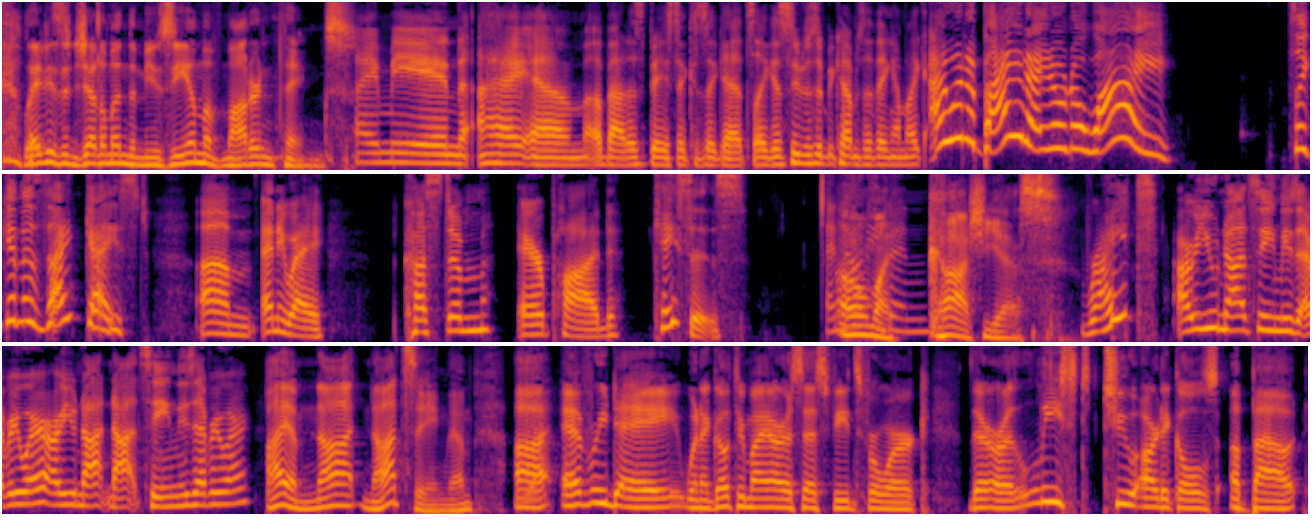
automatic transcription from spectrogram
Ladies and gentlemen, the Museum of Modern Things. I mean, I am about as basic as it gets. Like as soon as it becomes a thing, I'm like, I want to buy it. I don't know why. It's like in the zeitgeist. Um. Anyway, custom AirPod cases. And Oh my even- gosh, yes. Right? Are you not seeing these everywhere? Are you not not seeing these everywhere? I am not not seeing them. Uh, Every day when I go through my RSS feeds for work, there are at least two articles about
